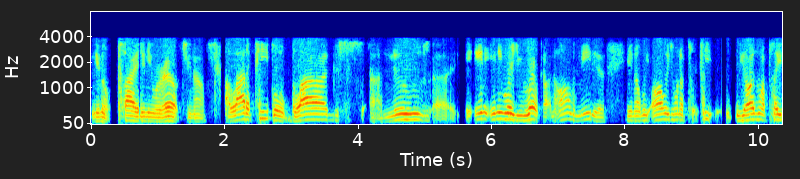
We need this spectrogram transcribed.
you know, apply it anywhere else. You know, a lot of people, blogs, uh, news, uh, any anywhere you look on all the media, you know, we always want to we always want to place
